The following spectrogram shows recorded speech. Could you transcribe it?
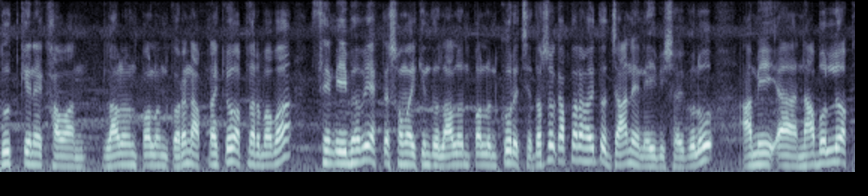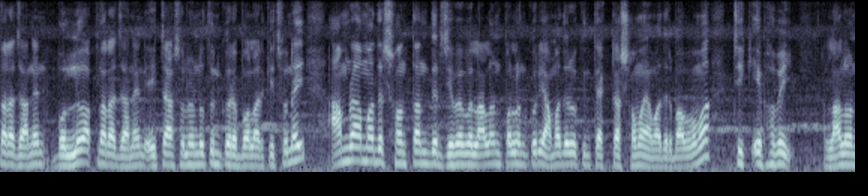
দুধ কিনে খাওয়ান, লালন পালন করেন, আপনাকেও আপনার বাবা সেম এইভাবেই একটা সময় কিন্তু লালন পালন করেছে। দর্শক, আপনারা হয়তো জানেন এই বিষয়গুলো। আমি না বললেও আপনারা জানেন, বললেও আপনারা জানেন, এটা আসলে নতুন করে বলার কিছু নেই। আমরা আমাদের সন্তানদের যেভাবে লালন পালন করি, আমাদেরও কিন্তু একটা সময় আমাদের বাবা মা ঠিক এভাবেই লালন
